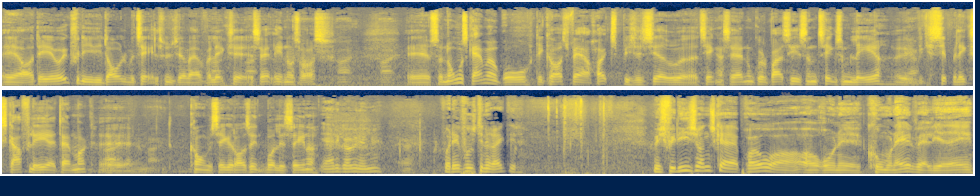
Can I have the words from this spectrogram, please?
Øh, og det er jo ikke, fordi de er dårligt betalt, synes jeg i hvert fald ikke nej, selv ind hos os. Nej, nej. Øh, så nogen skal man jo bruge. Det kan også være højt specialiseret ud af ting og sager. Nu kan du bare sige sådan ting som læger. Øh, ja. Vi kan simpelthen ikke skaffe læger i Danmark. Nej, nej. kommer vi sikkert også ind på lidt senere. Ja, det gør vi nemlig. Ja. For det er fuldstændig rigtigt. Hvis vi lige sådan skal prøve at, at runde kommunalvalget af,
